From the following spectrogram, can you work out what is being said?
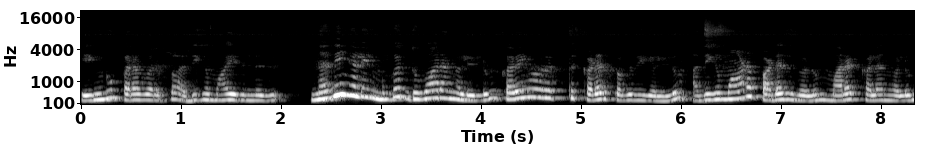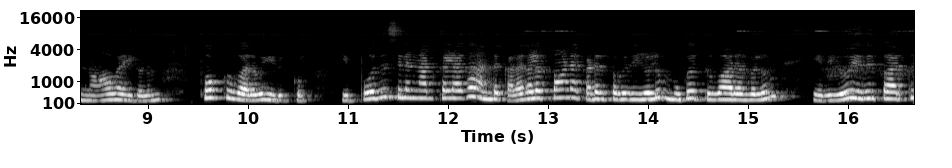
எங்கும் பரபரப்பு அதிகமாக இருந்தது நதிகளின் முக துவாரங்களிலும் கரையோரத்து கடற்பகுதிகளிலும் அதிகமான படகுகளும் மரக்கலங்களும் நாவாய்களும் போக்குவரவு இருக்கும். இப்போது சில நாட்களாக அந்த கலகலப்பான கடற்பகுதிகளும் முக துவாரங்களும் எதையோ எதிர்பார்த்து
